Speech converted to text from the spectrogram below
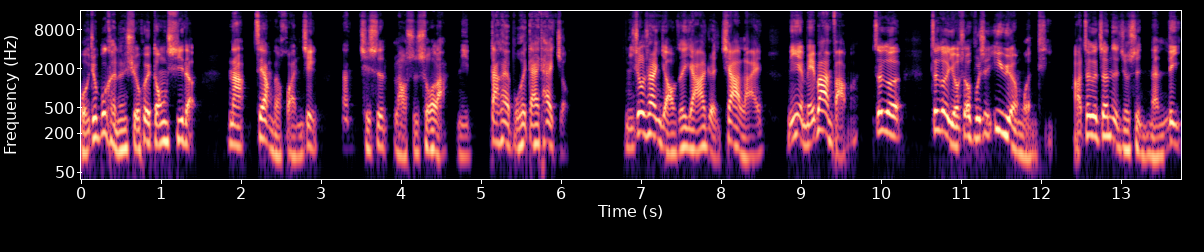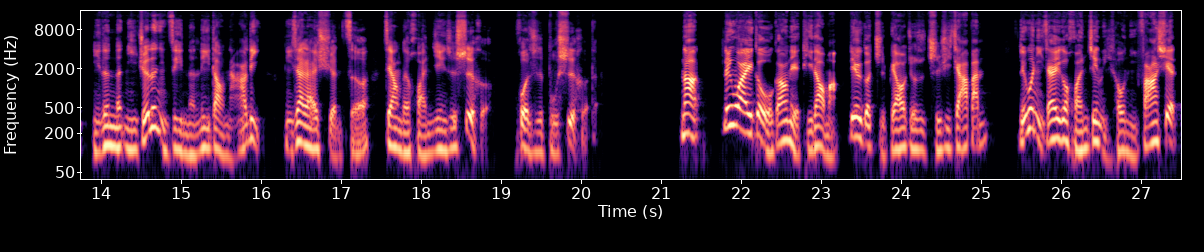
我就不可能学会东西的。那这样的环境，那其实老实说啦，你大概不会待太久。你就算咬着牙忍下来，你也没办法嘛。这个这个有时候不是意愿问题啊，这个真的就是能力，你的能，你觉得你自己能力到哪里，你再来选择这样的环境是适合或者是不适合的。那另外一个我刚刚也提到嘛，第二个指标就是持续加班。如果你在一个环境里头，你发现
